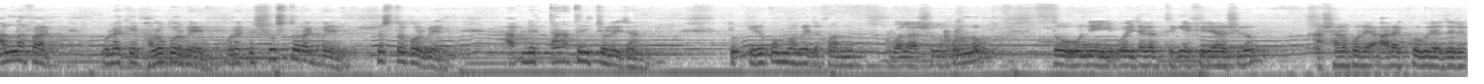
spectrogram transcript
আল্লাহ পাক ওনাকে ভালো করবেন, ওনাকে সুস্থ রাখবেন, সুস্থ করবেন। আপনি তাড়াতাড়ি চলে যান। তো এরকমভাবে যখন বলা শুরু করল, তো উনি ওই জায়গার থেকে ফিরে আসলো। আসার পরে আর এক কবিরাজের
